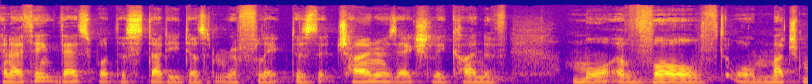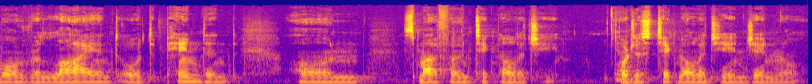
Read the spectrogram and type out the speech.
And I think that's what the study doesn't reflect is that China is actually kind of more evolved or much more reliant or dependent on smartphone technology or just technology in general,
